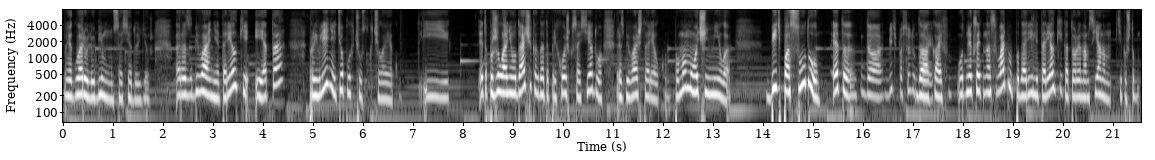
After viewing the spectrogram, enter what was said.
Ну, я говорю, любимому соседу идешь. Разбивание тарелки это проявление теплых чувств к человеку. И это пожелание удачи, когда ты приходишь к соседу, разбиваешь тарелку. По-моему, очень мило. Бить посуду это... Да, бить посуду Да, кайф. кайф. Вот мне, кстати, на свадьбу подарили тарелки, которые нам с Яном, типа, чтобы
